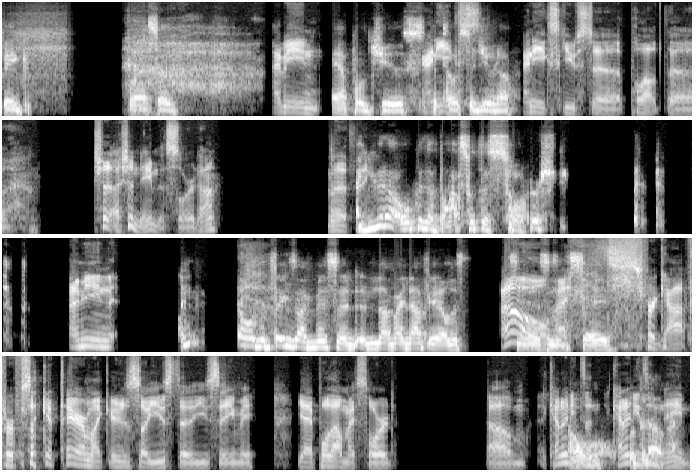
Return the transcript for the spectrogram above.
big glass of I mean, apple juice, Any the toasted ex- Juno. any excuse to pull out the. Should I should name this sword, huh? Isn't that a Are you gonna open the box with the sword? I mean, oh, the things I'm missing. and I might not be able to. oh, this is I forgot for a second there. I'm like, you're just so used to you seeing me. Yeah, I pulled out my sword. Um, it kind of needs Oh, a kind of needs a out. name.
